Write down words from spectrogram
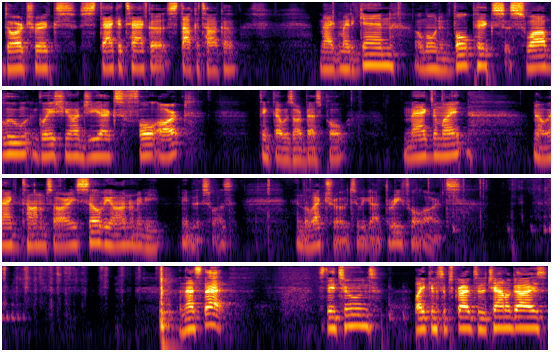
Dartrix, Stakataka, Stakataka, Magnemite again, Alolan Vulpix, Swablu, Glaceon GX, Full Art. I think that was our best pull. Magnemite, no, Magneton, I'm sorry, Sylveon, or maybe, maybe this was, and Electrode. So we got three full arts. And that's that. Stay tuned. Like and subscribe to the channel, guys.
